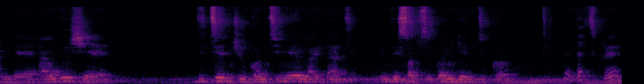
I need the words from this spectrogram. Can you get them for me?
and uh, I wish. Uh, the team to continue like that in the subsequent game to come. Yeah, that's great.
